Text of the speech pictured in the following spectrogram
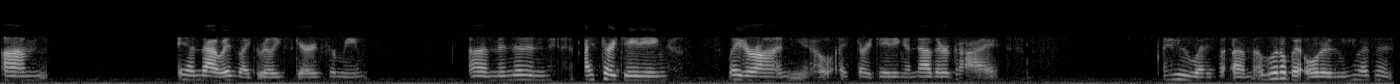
Um, and that was like really scary for me. Um, and then I started dating later on. You know, I started dating another guy who was um, a little bit older than me. He wasn't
